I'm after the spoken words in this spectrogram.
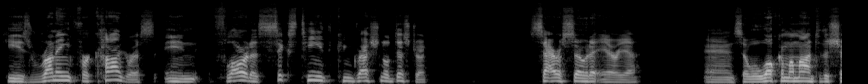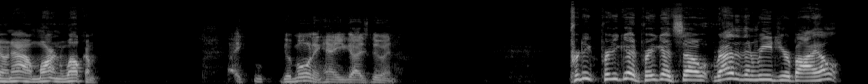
He's running for Congress in Florida's 16th congressional district, Sarasota area. And so we'll welcome him onto the show now. Martin, welcome. Hey, good morning. How you guys doing? Pretty, pretty good, pretty good. So rather than read your bio,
